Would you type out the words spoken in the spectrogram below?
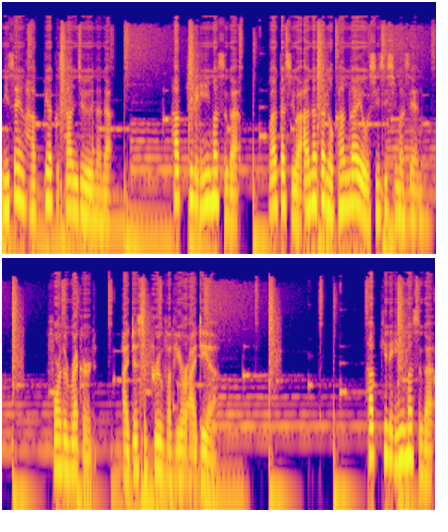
2837はっきり言いますが、私はあなたの考えを支持しません。For the record, I disapprove of your idea. はっきり言いますが、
